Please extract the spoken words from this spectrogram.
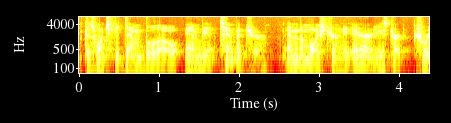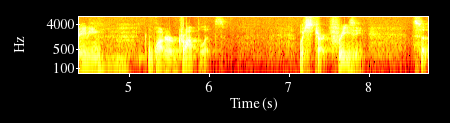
Because once you get down below ambient temperature and the moisture in the air, you start creating water droplets, which start freezing. So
